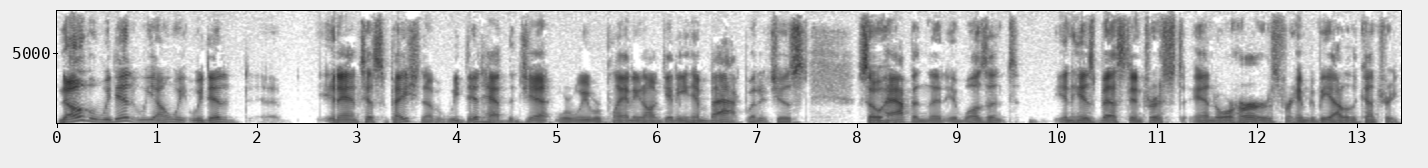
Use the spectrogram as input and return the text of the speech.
no, but we did. You know, we we did uh, in anticipation of it. We did have the jet where we were planning on getting him back, but it just so happened that it wasn't in his best interest and or hers for him to be out of the country.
